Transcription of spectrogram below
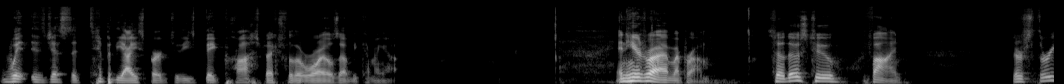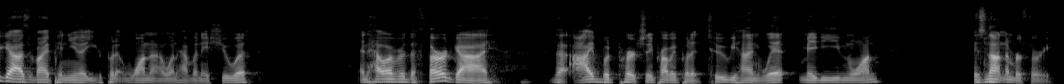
Witt is just the tip of the iceberg to these big prospects for the Royals that'll be coming up. And here's where I have my problem. So those two, fine. There's three guys, in my opinion, that you could put at one and I wouldn't have an issue with. And however, the third guy that I would personally probably put at two behind Witt, maybe even one, is not number three.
